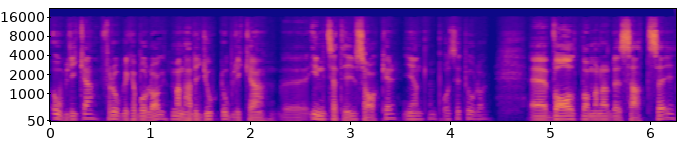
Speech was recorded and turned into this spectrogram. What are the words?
olika för olika bolag. Man hade gjort olika eh, initiativ, saker egentligen på sitt bolag. Eh, valt vad man hade satt sig,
